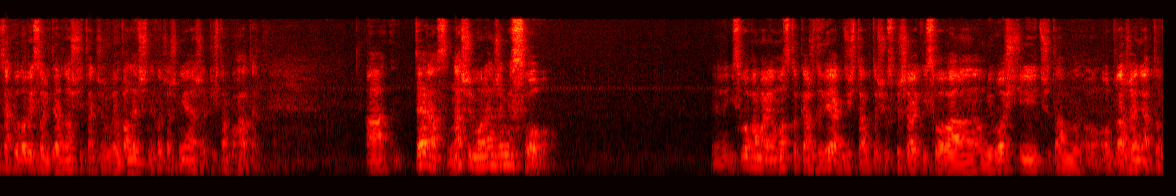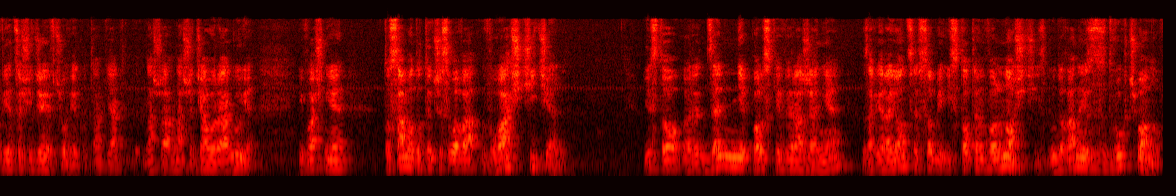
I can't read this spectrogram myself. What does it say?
zakładowej Solidarności, także byłem waleczny, chociaż nie aż jakiś tam bohater. A teraz naszym orężem jest słowo. I słowa mają moc, to każdy wie, jak gdzieś tam ktoś usłyszał jakieś słowa o miłości, czy tam o obrażenia, to wie, co się dzieje w człowieku, tak? jak nasza, nasze ciało reaguje. I właśnie to samo dotyczy słowa właściciel. Jest to rdzennie polskie wyrażenie, zawierające w sobie istotę wolności. Zbudowane jest z dwóch członów.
